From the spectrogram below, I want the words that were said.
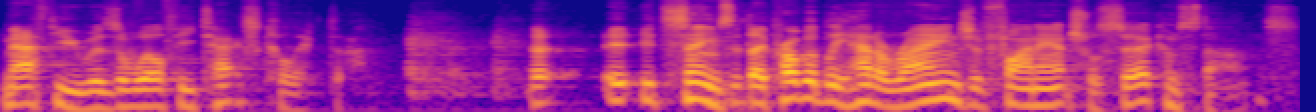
Matthew was a wealthy tax collector. Uh, it seems that they probably had a range of financial circumstance,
